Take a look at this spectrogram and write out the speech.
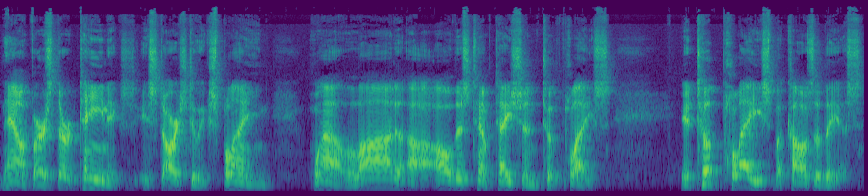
Now, verse 13 it starts to explain why a lot of uh, all this temptation took place. It took place because of this.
